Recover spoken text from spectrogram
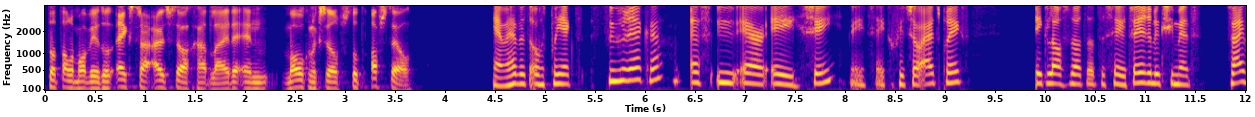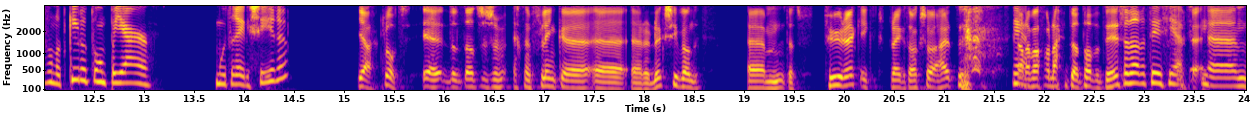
dat allemaal weer tot extra uitstel gaat leiden. En mogelijk zelfs tot afstel. Ja, we hebben het over het project FUREC, F-U-R-E-C. Ik weet niet zeker of je het zo uitspreekt. Ik las dat dat de CO2-reductie met 500 kiloton per jaar moet reduceren. Ja, klopt. Ja, dat, dat, is een, echt een flinke uh, reductie. Want um, dat vuurrek, ik spreek het ook zo uit. Ik ga er maar vanuit dat dat het is. Dat het is, ja. Uh,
